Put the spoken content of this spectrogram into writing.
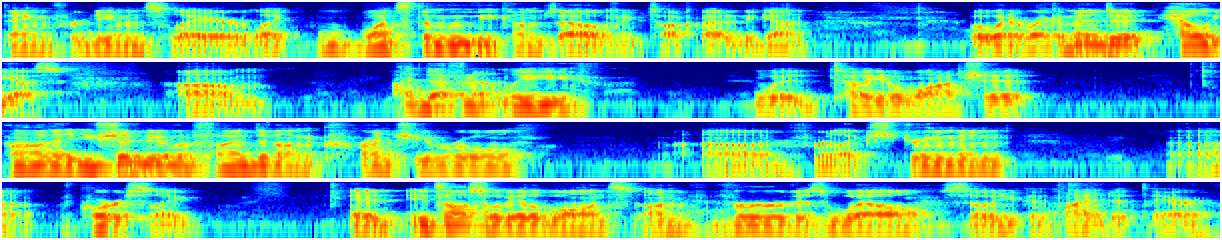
thing for Demon Slayer, like once the movie comes out, maybe talk about it again. But would I recommend it? Hell yes. Um, I definitely would tell you to watch it. Uh, you should be able to find it on Crunchyroll uh, for like streaming. Uh, of course, like it, it's also available on on VRV as well, so you can find it there.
